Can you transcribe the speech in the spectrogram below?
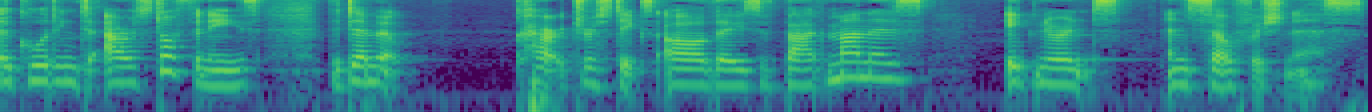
According to Aristophanes, the demo characteristics are those of bad manners, ignorance, and selfishness.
